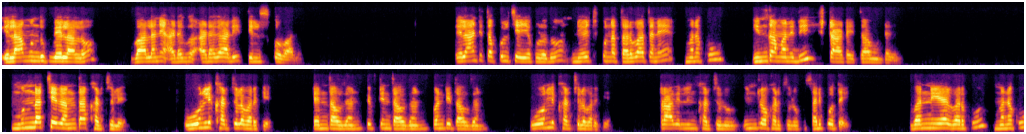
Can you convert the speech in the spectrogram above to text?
ఎలా ముందుకు వెళ్ళాలో వాళ్ళని అడగ అడగాలి తెలుసుకోవాలి. ఎలాంటి తప్పులు చేయకూడదు. నేర్చుకున్న తర్వాతనే మనకు ఇన్కమ్ అనేది స్టార్ట్ అవుతా ఉంటది. ముందచ్చేదంతా ఖర్చులే. ఓన్లీ ఖర్చుల వరకే. Ten thousand fifteen thousand twenty thousand only ఖర్చుల వరకే. ట్రావెలింగ్ ఖర్చులు ఇంట్లో ఖర్చులు సరిపోతాయి. వన్ ఇయర్ వరకు మనకు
